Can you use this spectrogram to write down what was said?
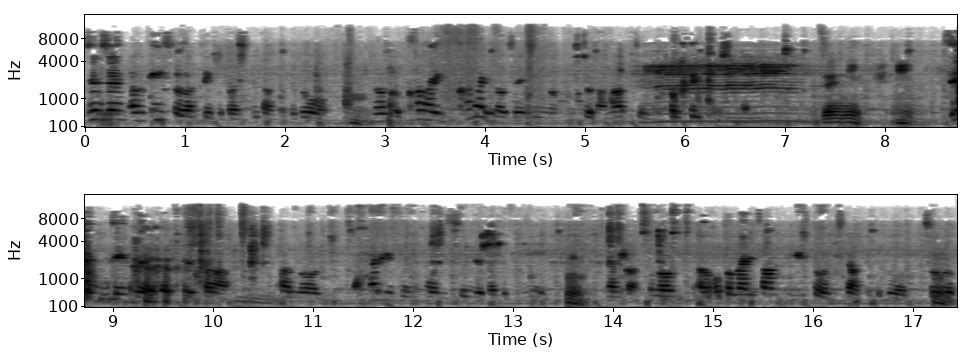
全然あのいい人だっていうことは知ってたんだけど、うんなんかかなり、かなりの善人の人だなっていうのが分かりました。善人。うん。善人だよ。だってさ、あの、ハリウッドの方に住んでた時に、うん。なんかその、あのお隣さんっていう人が来たんだけど、ちょうど、うん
